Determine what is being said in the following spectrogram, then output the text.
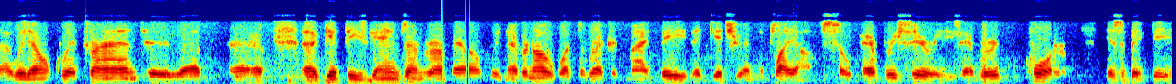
Uh, we don't quit trying to uh, uh, uh, get these games under our belt. We never know what the record might be that gets you in the playoffs. So every series, every quarter is a big deal.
